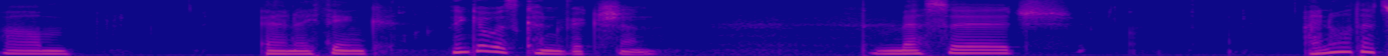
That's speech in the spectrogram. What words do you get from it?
um, and I think I think it was conviction. the message. I know that's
